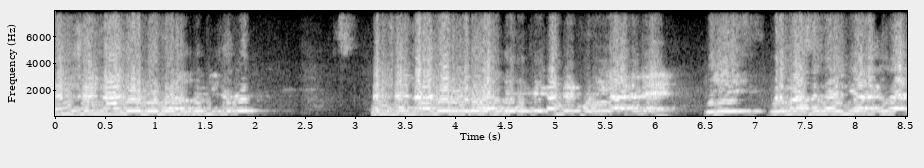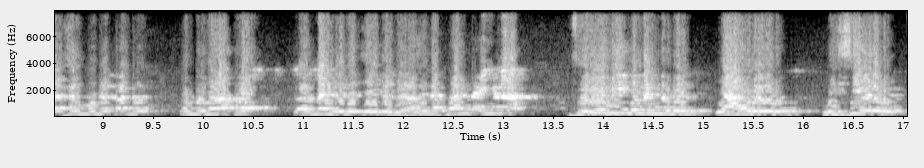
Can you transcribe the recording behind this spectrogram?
പെൻഷൻ നാനൂറ് രൂപ വർദ്ധിപ്പിച്ചത്. പെൻഷൻ നാനൂറ് രൂപ വർദ്ധിപ്പിച്ച് കണ്ണിൽ പൊടിയിലാണല്ലേ ഈ ഒരു മാസം കഴിഞ്ഞ് നടക്കുന്ന ഇലക്ഷൻ മുന്നിൽ കണ്ട് കൊണ്ട് മാത്രം ഗവൺമെന്റ് ഇത് ചെയ്തത്. അതിന്റെ ഫണ്ട് എങ്ങനെ സ്വരൂപിക്കുമെന്നതിൽ യാതൊരു നിശ്ചയവും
